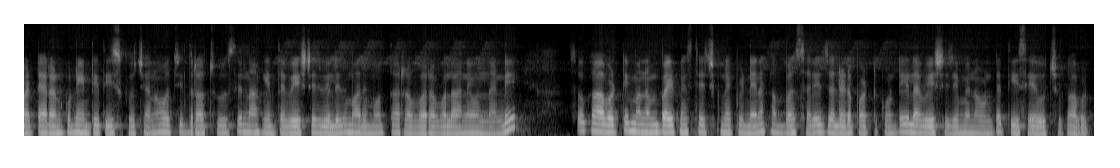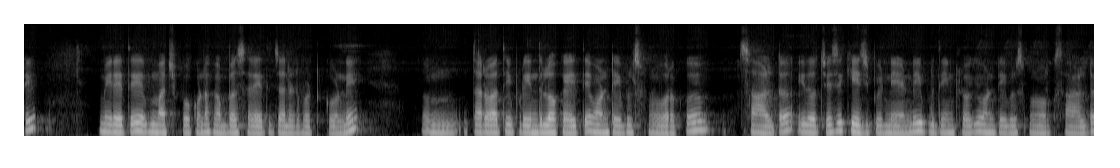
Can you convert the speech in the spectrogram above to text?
పట్టారనుకుని ఇంటికి తీసుకొచ్చాను. వచ్చిన తర్వాత చూస్తే నాకు ఇంత వేస్టేజ్ వెళ్ళేది మాది మొత్తం రవ్వ రవ్వలానే ఉందండి. సో కాబట్టి మనం బయట నుంచి తెచ్చుకునే పిండి అయినా కంపల్సరీ జల్లెడ పట్టుకుంటే ఇలా వేస్టేజ్ ఏమైనా ఉంటే తీసేయవచ్చు కాబట్టి. మీరైతే మర్చిపోకుండా కంపల్సరీ అయితే జల్లెడ పట్టుకోండి. తర్వాత ఇప్పుడు ఇందులోకి అయితే వన్ టేబుల్ స్పూన్ వరకు సాల్ట్ ఇది వచ్చేసి కేజీ పిండి అండి. ఇప్పుడు దీంట్లోకి వన్ టేబుల్ స్పూన్ వరకు సాల్ట్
